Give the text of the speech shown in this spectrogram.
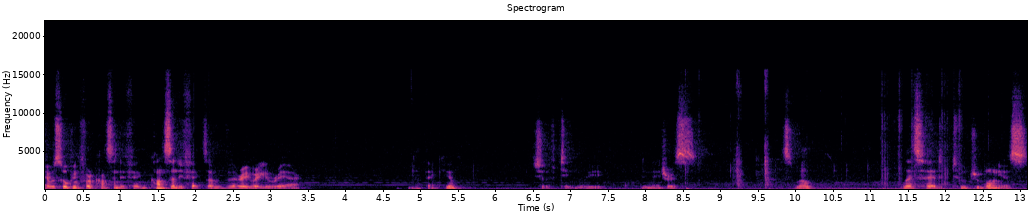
I was hoping for a constant effect. Constant effects are very, very rare. Thank you. Should have taken the ordinators as well. Let's head to Trebonius.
